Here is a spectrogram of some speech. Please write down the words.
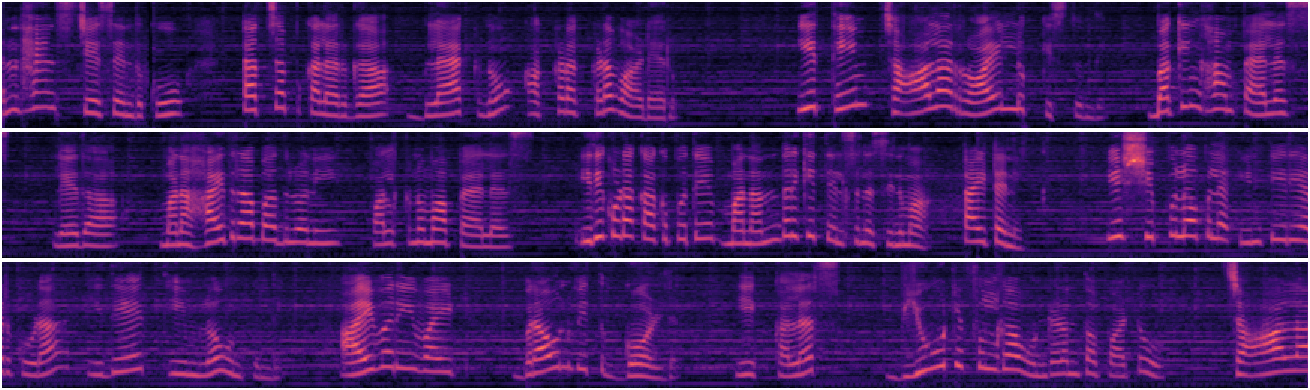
ఎన్హాన్స్ చేసేందుకు టచ్అప్ కలర్గా బ్లాక్ను అక్కడక్కడ వాడారు. ఈ థీమ్ చాలా రాయల్ లుక్ ఇస్తుంది. బకింగ్హామ్ ప్యాలెస్ లేదా మన హైదరాబాద్లోని ఫల్క్నుమా ప్యాలెస్. ఇది కూడా కాకపోతే మనందరికీ తెలిసిన సినిమా టైటానిక్. ఈ షిప్ లోపల ఇంటీరియర్ కూడా ఇదే థీమ్లో ఉంటుంది. Ivory white brown with gold. ఈ కలర్స్ బ్యూటిఫుల్గా ఉండడంతో పాటు చాలా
